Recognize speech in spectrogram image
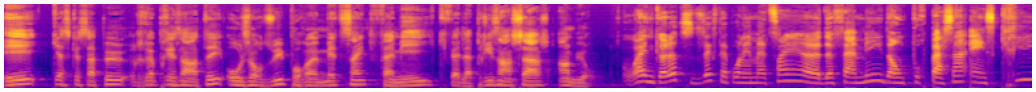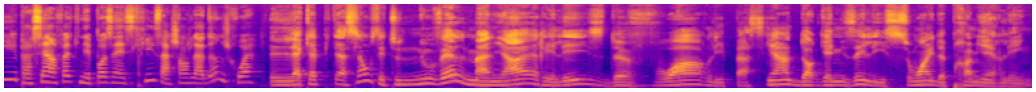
et qu'est-ce que ça peut représenter aujourd'hui pour un médecin de famille qui fait de la prise en charge en bureau. Oui, Nicolas, tu disais que c'était pour les médecins euh, de famille, donc pour patients inscrits, patient en fait qui n'est pas inscrit, ça change la donne, je crois. La capitation, c'est une nouvelle manière, Élise, de voir les patients, d'organiser les soins de première ligne.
